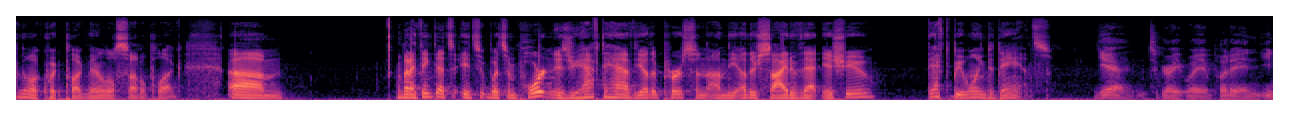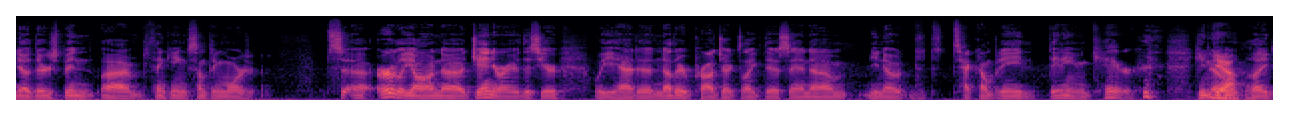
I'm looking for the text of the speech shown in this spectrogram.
a little quick plug there, a little subtle plug. Um, but I think that's it's what's important is you have to have the other person on the other side of that issue. They have to be willing to dance. Yeah, it's a great way to put it. And you know, there's been um, thinking something more uh, early on uh, January of this year. We had another project like this, and um, you know, the tech company they didn't even care. you know, Yeah. like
